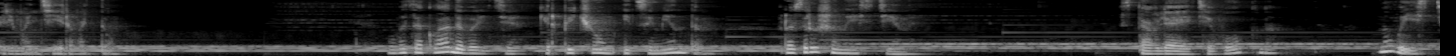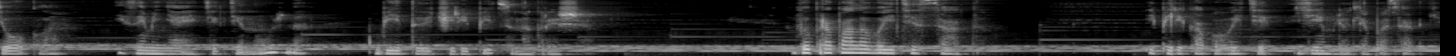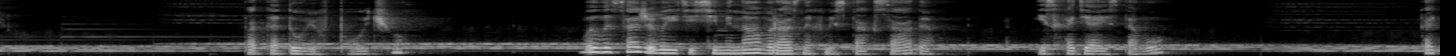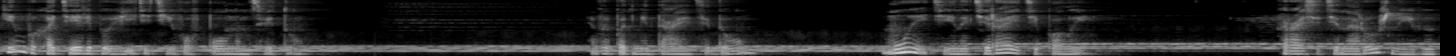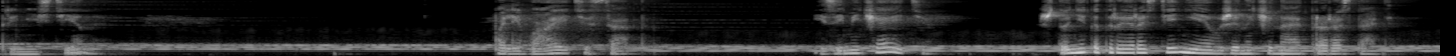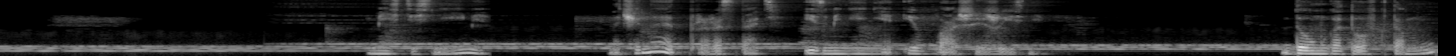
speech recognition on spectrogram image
ремонтировать дом. Вы закладываете кирпичом и цементом разрушенные стены – Вставляете в окна новые стекла и заменяете, где нужно, битую черепицу на крыше. Вы пропалываете сад и перекапываете землю для посадки. Подготовив почву, вы высаживаете семена в разных местах сада, исходя из того, каким вы хотели бы видеть его в полном цвету. Вы подметаете дом, моете и натираете полы, красите наружные и внутренние стены, поливаете сад и замечаете, что некоторые растения уже начинают прорастать. Вместе с ними начинают прорастать изменения и в вашей жизни. Дом готов к тому,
